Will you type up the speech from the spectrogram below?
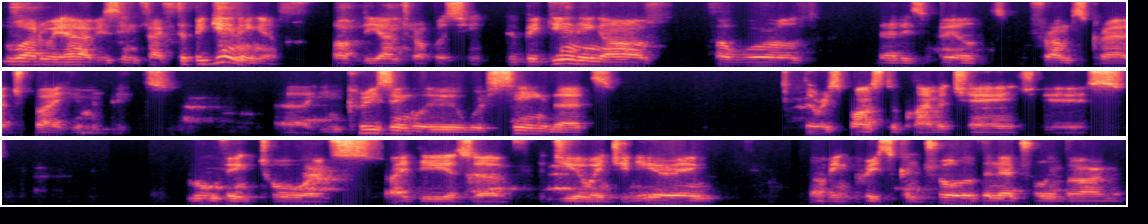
What we have is, in fact, the beginning of, of the Anthropocene, the beginning of a world that is built from scratch by human beings. Uh, increasingly, we're seeing that the response to climate change is moving towards ideas of geoengineering, of increased control of the natural environment,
